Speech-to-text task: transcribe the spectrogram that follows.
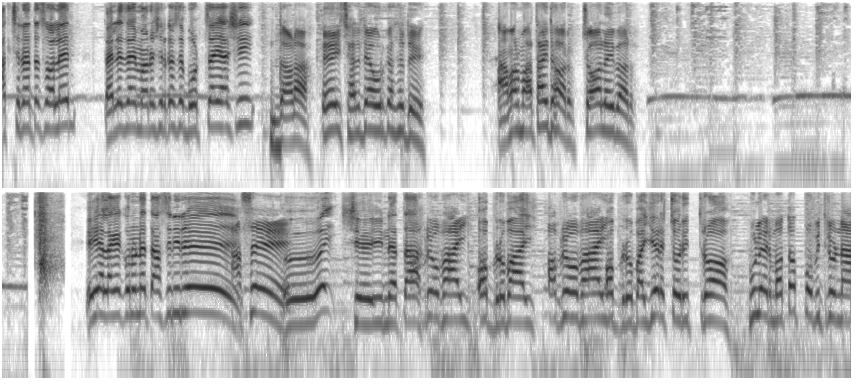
আচ্ছা না তো চলেন তাহলে যাই মানুষের কাছে ভোট চাই আসি। দাঁড়া এই ছাতিটা ওর কাছে দে। আমার মাথায় ধর চল এবার এই এলাকায় কোনো নেতা আসেনি রে। আছে। ওই সেই নেতা। অব্র ভাই। অব্র ভাই। অব্র ভাই। অব্র ভাইয়ের চরিত্র। ফুলের মতো পবিত্র না।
